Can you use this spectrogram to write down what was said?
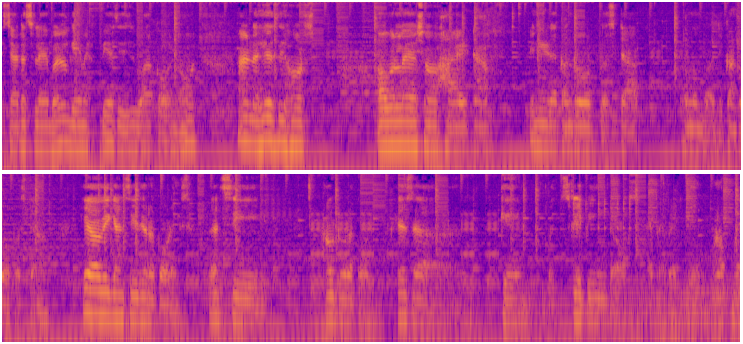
status label game fps is work or not. And here's the horse overlay show height. Uh, we need a control plus tab. Remember the control plus tab. Here we can see the recordings. Let's see how to record. Here's a game with sleeping dogs my favorite game one of my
